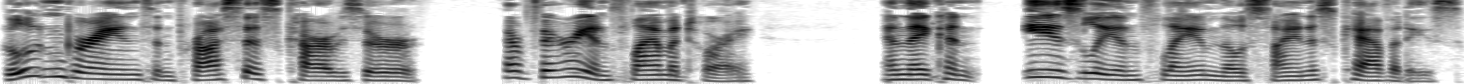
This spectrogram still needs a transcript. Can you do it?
Gluten grains and processed carbs are they're very inflammatory and they can easily inflame those sinus cavities.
